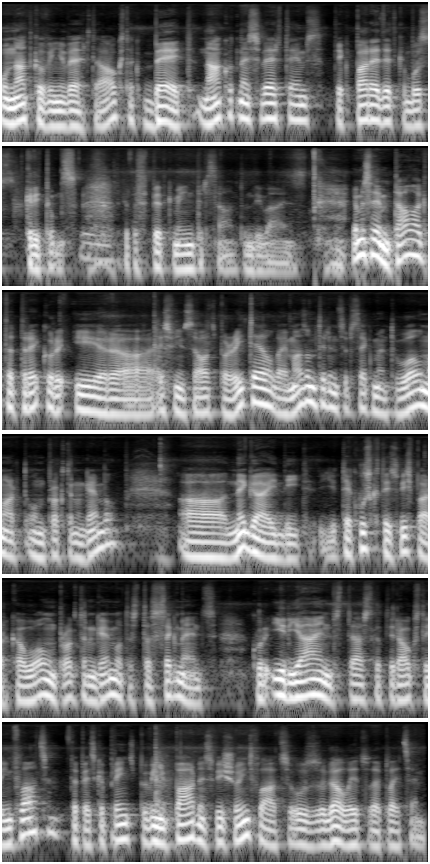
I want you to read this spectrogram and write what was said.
Un atkal viņi vērtē augstāk, bet nākotnēs vērtējums tiek paredzēts, ka būs kritums. Mm. Tas ir pietiekami interesanti un dīvaini. Ja mēs ejam tālāk, tad rekur ir, es viņu saucu par retail vai mazumtirdzniecības segmentu, Walmart un Procter Gamble. Uh, uh, negaidīt. Tiek uzskatīts vispār kā Wall un Procter Gamble tas, tas segments, kur ir jāinvestē, kad ir augsta inflācija, tāpēc ka principā viņi pārnes visu šo inflāciju uz gala lietotāju pleciem.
